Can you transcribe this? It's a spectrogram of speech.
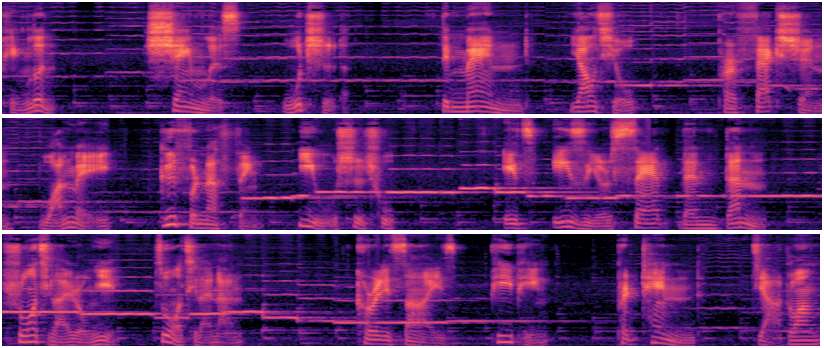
评论 Shameless 无耻的 Demand 要求 Perfection 完美 Good for nothing 一无是处 It's easier said than done 说起来容易做起来难。criticize 批评，pretend 假装，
